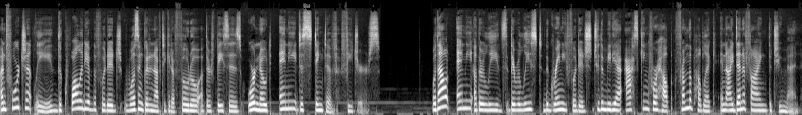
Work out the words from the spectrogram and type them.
Unfortunately, the quality of the footage wasn't good enough to get a photo of their faces or note any distinctive features. Without any other leads, they released the grainy footage to the media asking for help from the public in identifying the two men.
